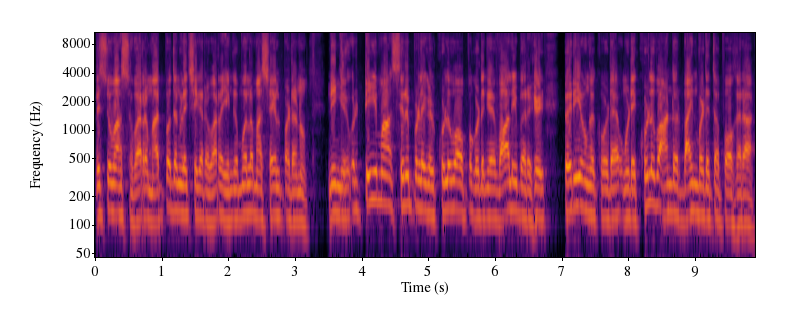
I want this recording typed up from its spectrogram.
விசுவாச வரம் அற்புதங்களை செய்கிற வரம் எங்க மூலமா செயல்படணும். நீங்க ஒரு டீமா சிறு பிள்ளைகள் குழுவா ஒப்பு கொடுங்க. வாலிபர்கள் பெரியவங்க கூட உங்களுடைய குழுவை ஆண்டவர் பயன்படுத்த போகிறார்.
